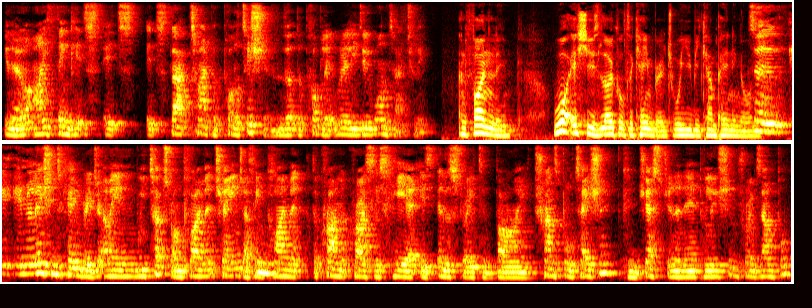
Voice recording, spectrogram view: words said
you know, I think it's it's it's that type of politician that the public really do want. Actually, And finally, what issues local to Cambridge will you be campaigning on? So, in relation to Cambridge, I mean, we touched on climate change. I think climate, the climate crisis here is illustrated by transportation, congestion, and air pollution, for example.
